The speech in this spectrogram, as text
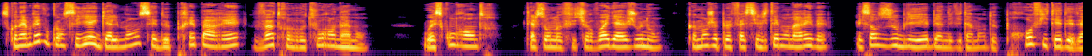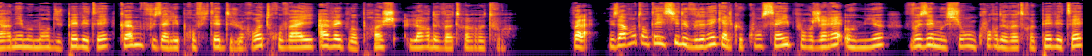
Ce qu'on aimerait vous conseiller également, c'est de préparer votre retour en amont. Où est-ce qu'on rentre? Quels sont nos futurs voyages ou non? Comment je peux faciliter mon arrivée? Mais sans oublier bien évidemment de profiter des derniers moments du PVT comme vous allez profiter du retrouvaille avec vos proches lors de votre retour. Voilà, nous avons tenté ici de vous donner quelques conseils pour gérer au mieux vos émotions au cours de votre PVT,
